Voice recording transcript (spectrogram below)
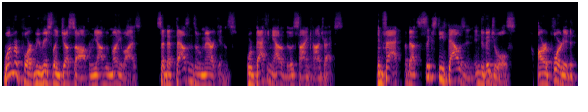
One report we recently just saw from Yahoo MoneyWise said that thousands of Americans were backing out of those signed contracts. In fact, about 60,000 individuals are reported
